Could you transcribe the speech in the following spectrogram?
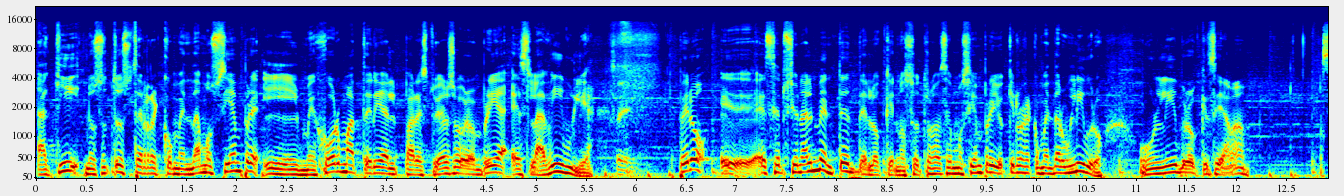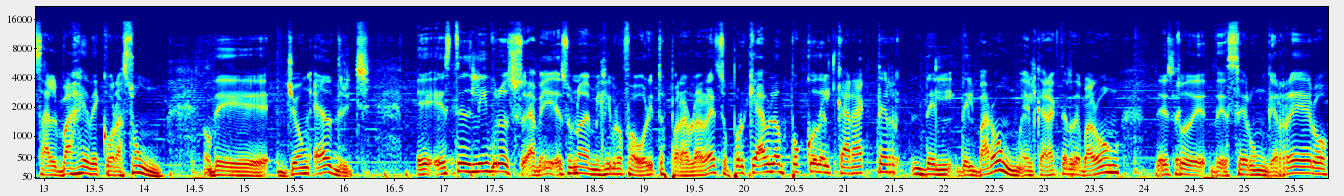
aquí nosotros te recomendamos siempre el mejor material para estudiar sobre hombría es la Biblia. Sí. Pero eh, excepcionalmente de lo que nosotros hacemos siempre, yo quiero recomendar un libro, un libro que se llama Salvaje de Corazón de John Eldridge. Eh, este libro es, a mí es uno de mis libros favoritos para hablar de eso, porque habla un poco del carácter del, varón, el carácter del varón, de esto de, ser un guerrero,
